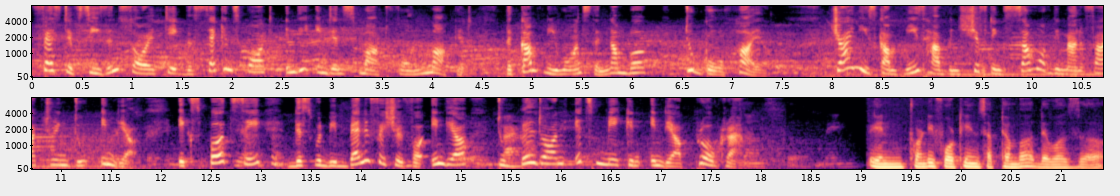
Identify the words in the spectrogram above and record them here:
Festive season saw it take the second spot in the Indian smartphone market. The company wants the number to go higher. Chinese companies have been shifting some of the manufacturing to India. Experts say this would be beneficial for India to build on its Make in India program. In 2014 September, there was uh,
